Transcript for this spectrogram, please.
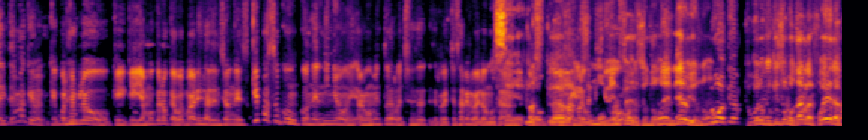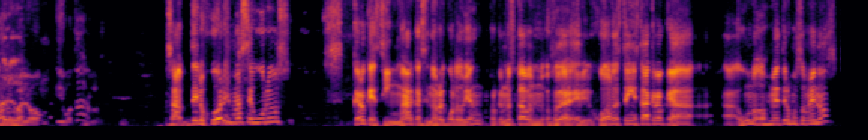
el tema que, que, por ejemplo, que, que llamó creo que a varios la atención es ¿qué pasó con, con el niño eh, al momento de rechazar, de rechazar el balón? No o sea, sé, no la verdad, en no sé, se tomó de nervios, ¿no? Tuvo tiempo- tuvo creo que quiso botarla afuera, pero- el balón y botarlo. o sea, de los jugadores más seguros, creo que sin marca, si no recuerdo bien, porque no estaban, o sea, el jugador de Stein estaba creo que a, a uno o dos metros más o menos,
